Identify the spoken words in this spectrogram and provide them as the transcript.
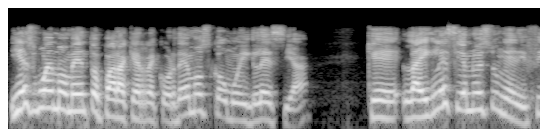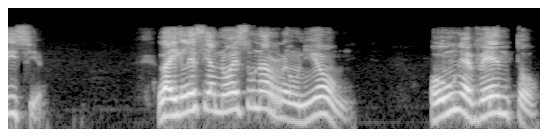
Y es buen momento para que recordemos como iglesia que la iglesia no es un edificio. La iglesia no es una reunión o un evento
